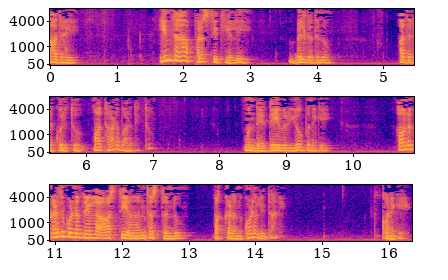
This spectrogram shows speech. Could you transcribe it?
ಆದರೆ ಇಂತಹ ಪರಿಸ್ಥಿತಿಯಲ್ಲಿ ಬೆಳೆದದನು ಅದರ ಕುರಿತು ಮಾತಾಡಬಾರದಿತ್ತು. ಮುಂದೆ ದೇವರು ಯೋಬನಿಗೆ, ಅವನು ಕಳೆದುಕೊಂಡಂತ ಎಲ್ಲ ಆಸ್ತಿಯ ಅಂತಸ್ತನ್ನು ಮಕ್ಕಳನ್ನು ಕೊಡಲಿದ್ದಾನೆ. ಕೊನೆಗೆ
